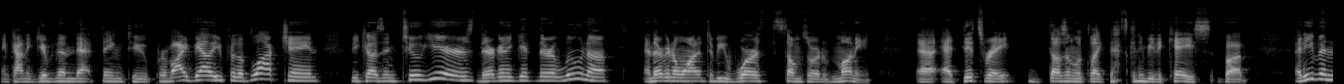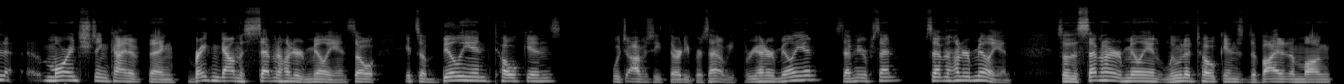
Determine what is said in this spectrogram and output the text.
and kind of give them that thing to provide value for the blockchain because in two years they're going to get their Luna and they're going to want it to be worth some sort of money. Uh, at this rate, doesn't look like that's going to be the case, but an even more interesting kind of thing breaking down the 700 million. So it's a billion tokens which obviously 30% would be 300 million, 70%, 700 million. So the 700 million Luna tokens divided among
